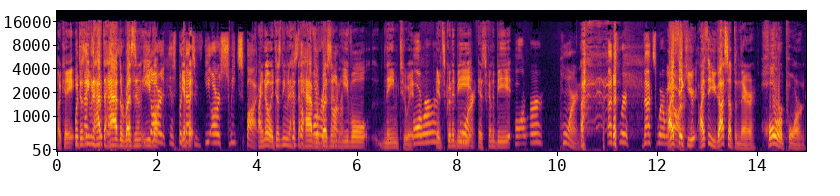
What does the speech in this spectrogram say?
Okay, it doesn't even have to have the Resident that's Evil. VR, Yes, but Yeah, that's VR sweet spot. I know it doesn't even have to the have the Resident genre. Evil name to it. Horror, It's going to be. porn. It's going to be. horror porn. that's where that's where we I are. think you. I think you got something there. Horror porn.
